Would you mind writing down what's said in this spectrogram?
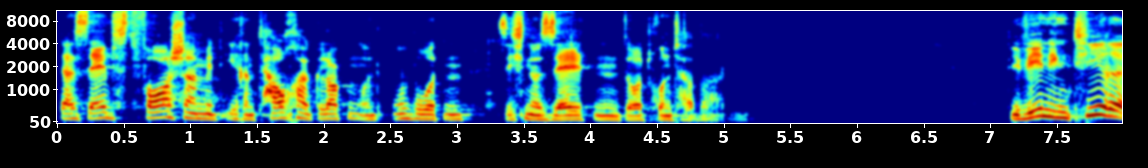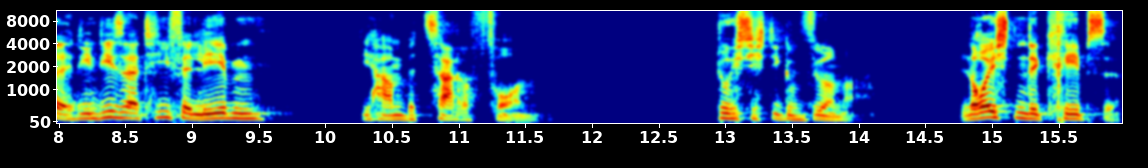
dass selbst Forscher mit ihren Taucherglocken und U-Booten sich nur selten dort runterwagen. Die wenigen Tiere, die in dieser Tiefe leben, die haben bizarre Formen. Durchsichtige Würmer, leuchtende Krebse,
